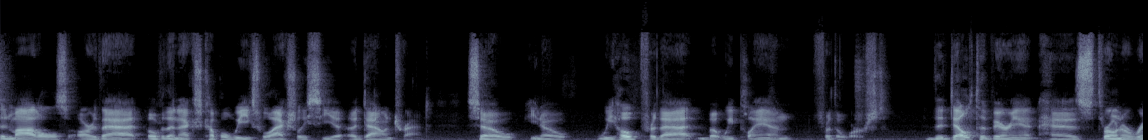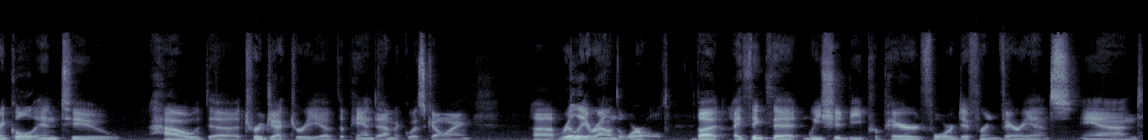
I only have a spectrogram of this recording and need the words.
and models are that over the next couple weeks, we'll actually see a, a downtrend. So, you know, we hope for that, but we plan for the worst. The Delta variant has thrown a wrinkle into how the trajectory of the pandemic was going, uh, really around the world but I think that we should be prepared for different variants. And,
